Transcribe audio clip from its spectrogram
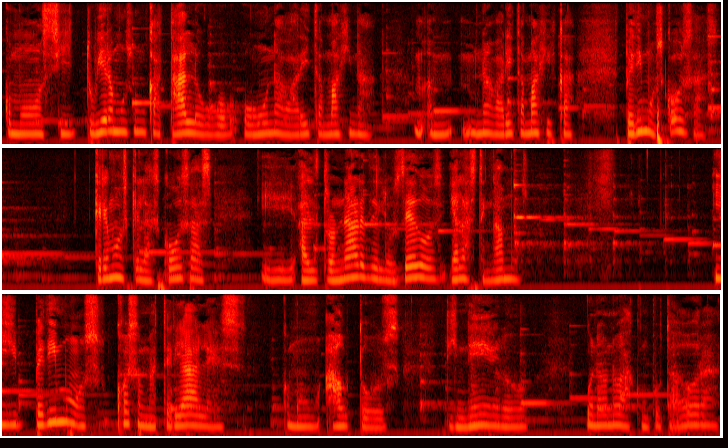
como si tuviéramos un catálogo o una varita mágica, una varita mágica, pedimos cosas. Queremos que las cosas y al tronar de los dedos ya las tengamos. Y pedimos cosas materiales como autos, dinero, una nueva computadora.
